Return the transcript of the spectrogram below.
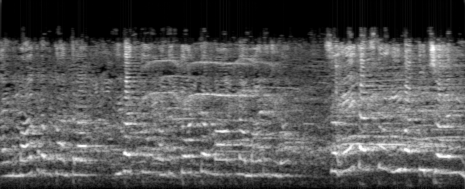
ಆ್ಯಂಡ್ ಮಾರ್ಕ್ನ ಮುಖಾಂತರ ಇವತ್ತು ಒಂದು ದೊಡ್ಡ ಮಾರ್ಕ್ನ ಮಾಡಿದ್ದೀರೋ. ಸೊ ಹೇಗೆ ಅನಿಸ್ತು ಈ ಒಂದು ಜರ್ನಿ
